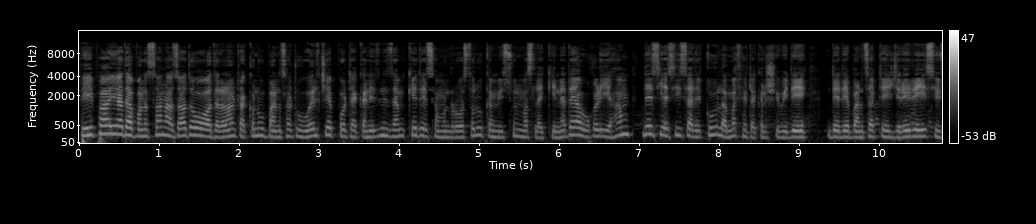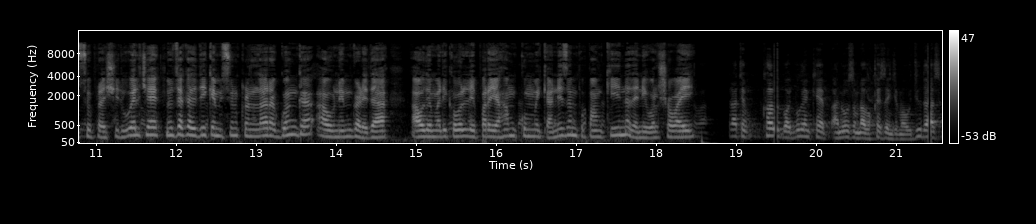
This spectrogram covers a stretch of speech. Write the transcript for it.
پیپا یا د افغانستان آزادو او عادلانه ټاکنو بنسټ وویل چې په ټاکنیز نظام کې د سمون وروستلو کمیسیون مسلکي نه دی او غړي هم د سیاسي سلیقو له مخې ټاکل شوي دي د دې بنسټ اجرایي رئیس یوسف رشید وویل چې نو ځکه د دې کمیسیون کړنلاره ګونګه او نیمګړې ده او د عملي کولو لپاره یې هم کوم میکانیزم په پام کې نه دی نیول شوی صورت کل باید بگویم که هنوزم نواقص اینجا موجود است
